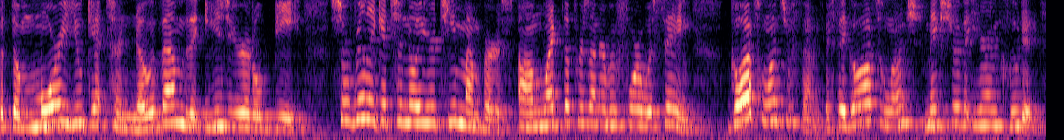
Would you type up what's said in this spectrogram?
but the more you get to know them, the easier it'll be. So, really get to know your team members. Um, like the presenter before was saying, Go out to lunch with them. If they go out to lunch, make sure that you're included.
